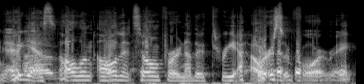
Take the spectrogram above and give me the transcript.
Oh, yes, Um, all in, all on its own for another three hours or four, right?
